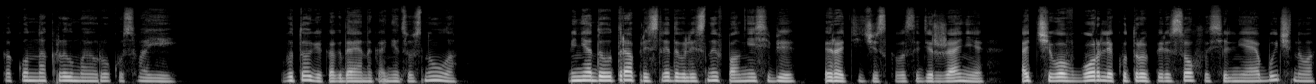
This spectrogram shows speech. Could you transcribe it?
как он накрыл мою руку своей. В итоге, когда я наконец уснула, меня до утра преследовали сны вполне себе эротического содержания, отчего в горле к утру пересохло сильнее обычного,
